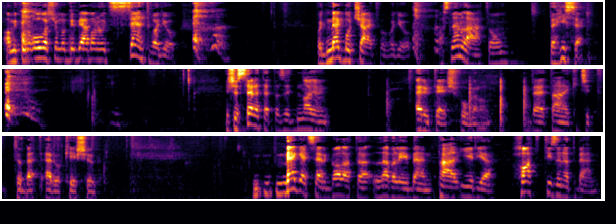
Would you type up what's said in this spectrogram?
Amikor olvasom a Bibliában, hogy szent vagyok, vagy megbocsájtva vagyok, azt nem látom, de hiszek. És a szeretet az egy nagyon erőteljes fogalom, de talán egy kicsit többet erről később. Meg egyszer Galata levelében Pál írja, 6.15-ben,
